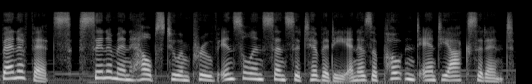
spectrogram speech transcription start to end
Benefits Cinnamon helps to improve insulin sensitivity and is a potent antioxidant.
